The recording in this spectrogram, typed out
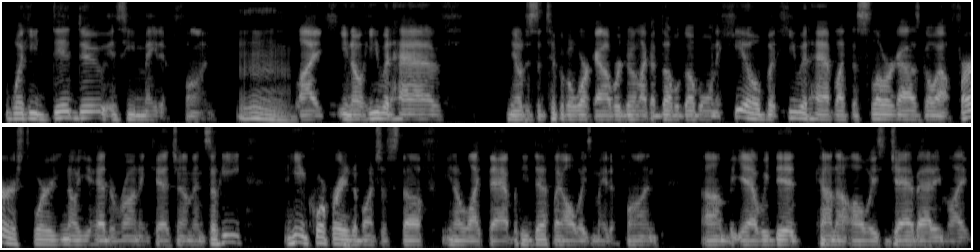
what he did do is he made it fun. Mm. Like, you know, he would have you know, just a typical workout. We're doing like a double double on a hill, but he would have like the slower guys go out first, where you know you had to run and catch them. And so he and he incorporated a bunch of stuff, you know, like that. But he definitely always made it fun. Um, but yeah, we did kind of always jab at him, like,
